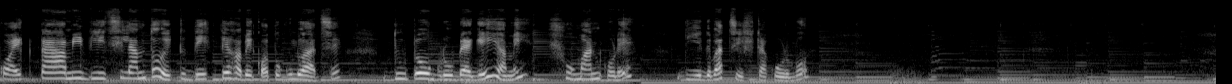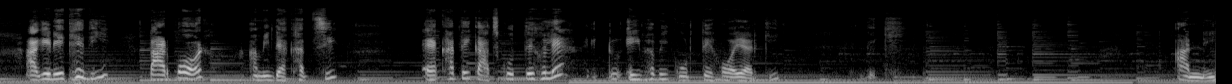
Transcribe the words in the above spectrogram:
কয়েকটা আমি দিয়েছিলাম তো, একটু দেখতে হবে কতগুলো আছে। দুটো গ্রো ব্যাগেই আমি সমান করে দিয়ে দেবার চেষ্টা করব। আগে রেখে দিই, তারপর আমি দেখাচ্ছি। এক হাতে কাজ করতে হলে একটু এইভাবেই করতে হয় আর কি। দেখি। আর নেই।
